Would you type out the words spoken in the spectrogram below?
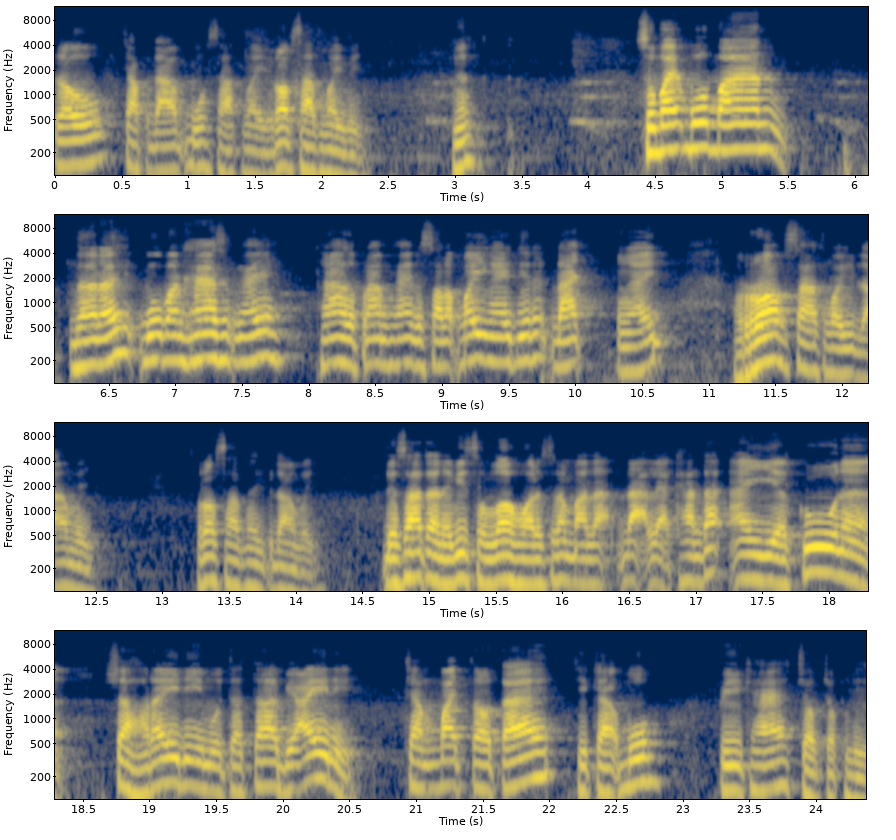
ត្រូវចាប់ផ្ដើមបួសសាថ្មីរាប់សាថ្មីវិញណាសូម្បីបួសបានណាហើយបួសបាន50ថ្ងៃ55ថ្ងៃដល់សល់3ថ្ងៃទៀតដាច់ថ្ងៃរាប់សាថ្មីដើមវិញរាប់សាថ្មីដើមវិញដោយសារតែនប៊ីសល្លោះអាឡៃសាឡាមបានដាក់លក្ខខណ្ឌថាអាយគូណាឆារៃនីមុតតាប៊ីអៃនីចាំបាច់ត្រូវតែជាការបួស2ខែជាប់ជាប់គ្នា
